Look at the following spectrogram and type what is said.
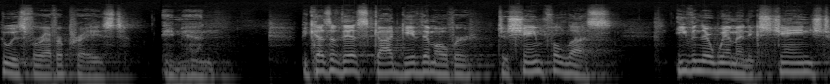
who is forever praised. Amen. Because of this, God gave them over to shameful lusts. Even their women exchanged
